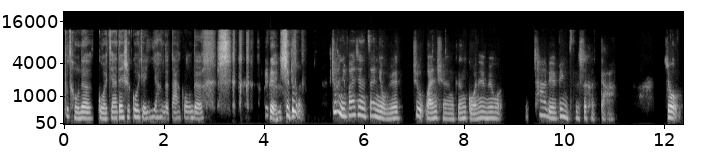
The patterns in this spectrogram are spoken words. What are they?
不同的国家，但是过着一样的打工的 人生。就是你发现，在纽约就完全跟国内没有差别，并不是很大。就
